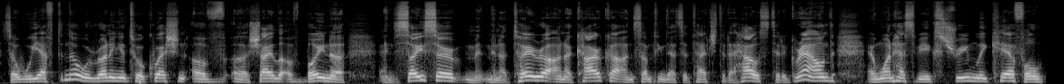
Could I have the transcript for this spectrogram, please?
So we have to know we're running into a question of uh, shaila of boina and seiser, minatayra on a karka, on something that's attached to the house, to the ground, and one has to be extremely careful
